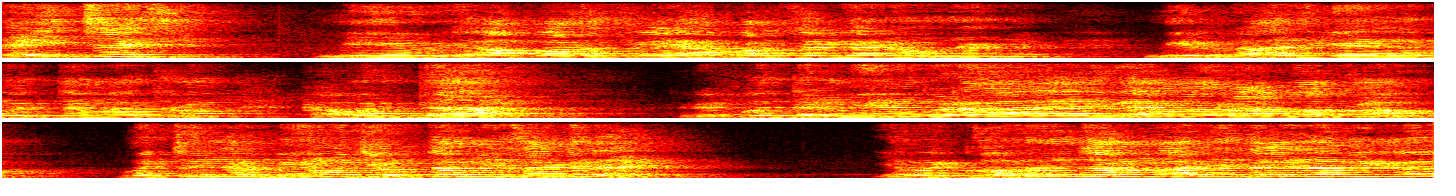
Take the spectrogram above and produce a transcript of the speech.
దయచేసి మీరు వ్యాపారస్తులు వ్యాపారస్తులుగానే ఉండండి. మీరు రాజకీయాల్లోకి వస్తే మాత్రం ఖబర్దార్ రేపు పొద్దున మేము కూడా అధికారంలో రాబోతున్నాం. వచ్చిందని మేము చెప్తాం మీ సంగతి. ఎవరు గౌరవించాలని బాధ్యత లేదా మీకు?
